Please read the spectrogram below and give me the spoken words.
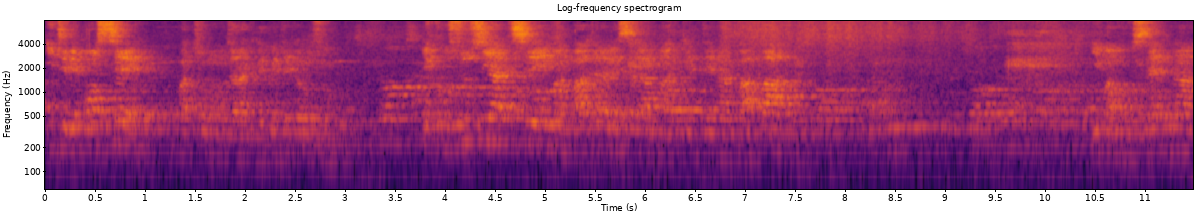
એ જે રિપોર્ટ છે પાછું હું જરાક રિપીટ કરું છું એક ખુશુસિયાત છે ઇમામ બાદર અલી સલામમાં કે તેના બાપા ઇમામ હુસેનના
